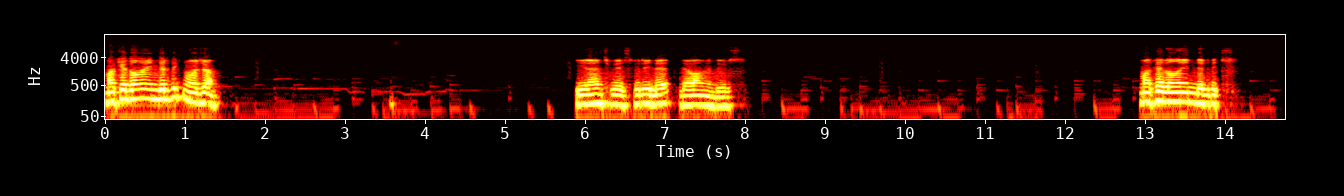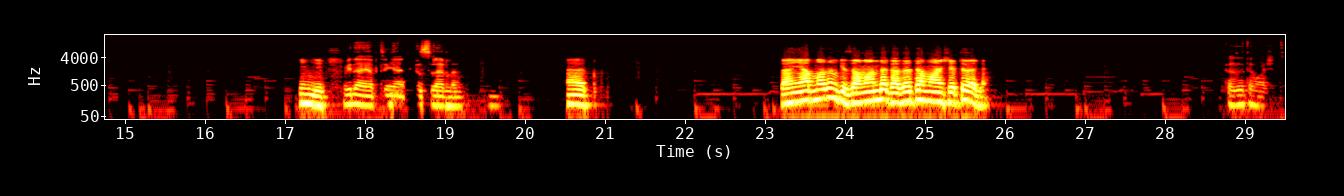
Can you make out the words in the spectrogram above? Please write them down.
Makedon'u indirdik mi hocam? İğrenç bir espriyle devam ediyoruz. Makedon'u indirdik. İncik. Bir daha yaptın yani ısrarla. Evet. Ben yapmadım ki. Zamanında gazete manşeti öyle. Gazete manşeti.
